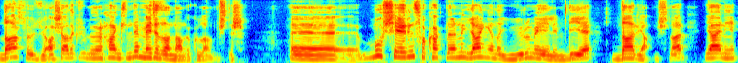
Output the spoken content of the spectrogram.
Dar sözcüğü aşağıdaki cümlelerin hangisinde mecaz anlamda kullanılmıştır? Ee, bu şehrin sokaklarını yan yana yürümeyelim diye dar yapmışlar. Yani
